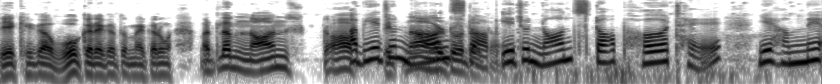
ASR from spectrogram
देखेगा वो करेगा तो मैं करूँगा। मतलब नॉन स्टॉप अब ये जो नॉन स्टॉप ये जो नॉन स्टॉप हर्ट है ये हमने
